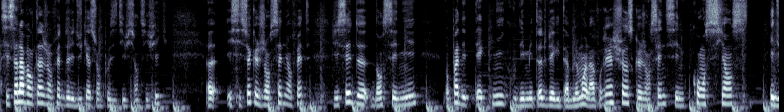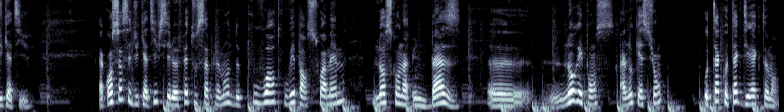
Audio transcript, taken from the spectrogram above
c'est ça l'avantage en fait de l'éducation positive scientifique. Euh, et c'est ce que j'enseigne en fait. J'essaie d'enseigner non pas des techniques ou des méthodes véritablement. La vraie chose que j'enseigne, c'est une conscience éducative. La conscience éducative, c'est le fait tout simplement de pouvoir trouver par soi-même, lorsqu'on a une base, euh, nos réponses à nos questions au tac au tac directement.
